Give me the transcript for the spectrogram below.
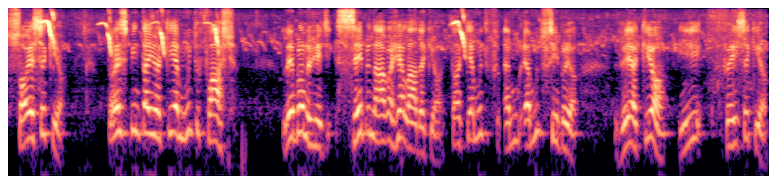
Só esse aqui, ó. Então esse pintainho aqui é muito fácil. Lembrando, gente, sempre na água gelada aqui, ó. Então aqui é muito, é, é muito simples, ó. Veio aqui, ó, e fez isso aqui, ó.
